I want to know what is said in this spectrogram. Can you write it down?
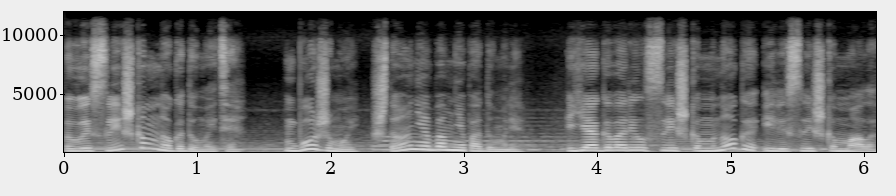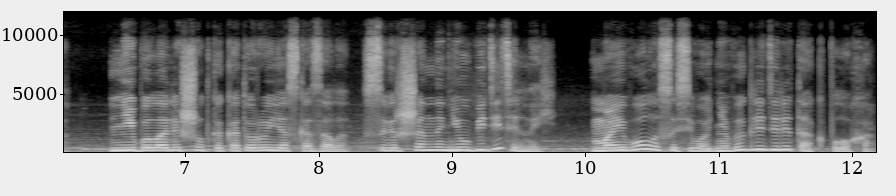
Вы слишком много думаете? Боже мой, что они обо мне подумали? Я говорил слишком много или слишком мало? Не была ли шутка, которую я сказала, совершенно неубедительной? Мои волосы сегодня выглядели так плохо.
